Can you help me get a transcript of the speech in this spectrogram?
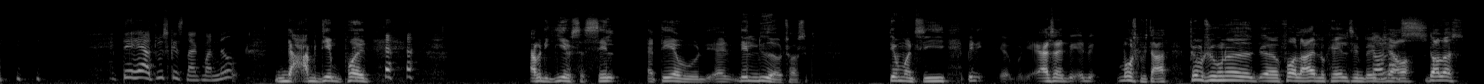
det her, du skal snakke mig ned. Nej, men det er på et... ja, men det giver jo sig selv, at det er jo... Det lyder jo tosset. Det må man sige. Men, øh, altså, øh, hvor skal vi starte? 2500 øh, for at lege et lokale til en baby Dollars. Dollars.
